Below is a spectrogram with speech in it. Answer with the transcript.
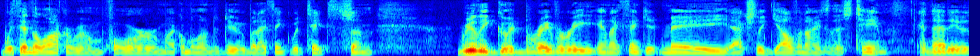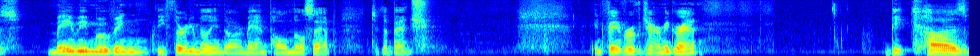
within the locker room for Michael Malone to do, but I think would take some really good bravery, and I think it may actually galvanize this team. And that is maybe moving the $30 million man, Paul Millsap, to the bench in favor of Jerami Grant because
